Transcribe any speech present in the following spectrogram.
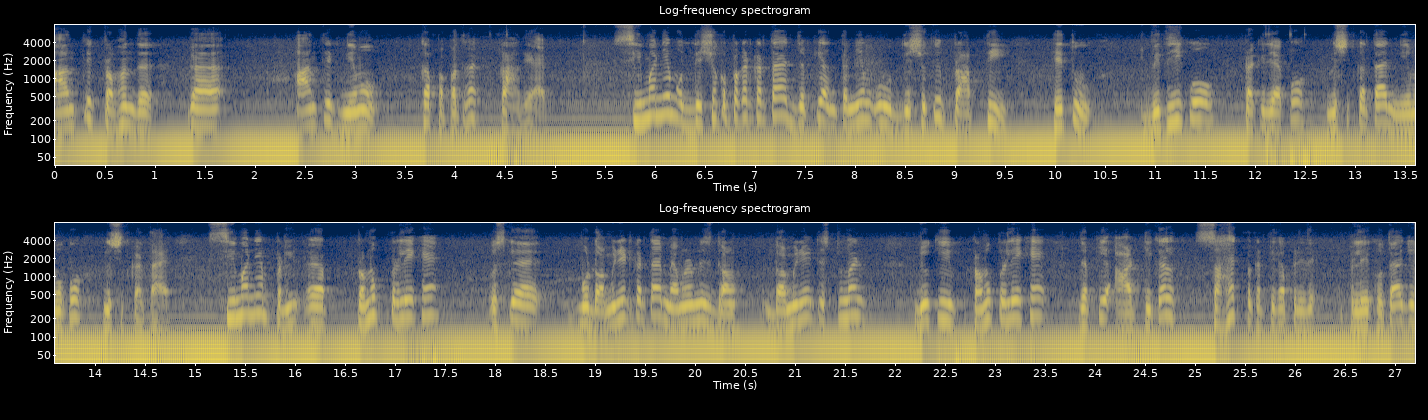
आंतरिक प्रबंध आंतरिक नियमों का प्रपत्र कहा गया है। सीमा नियम उद्देश्यों को प्रकट करता है, जबकि अंतर्नियम उन उद्देश्यों की प्राप्ति हेतु विधि को, प्रक्रिया को निश्चित करता है, नियमों को निश्चित करता है। सीमा नियम प्रमुख प्रलेख है, उसके, वो डोमिनेट करता है मेमोरेंडम इज़ डोमिनेट इंस्ट्रूमेंट जो कि प्रमुख प्रलेख है, जबकि आर्टिकल सहायक प्रकृति का प्रलेख होता है, जो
